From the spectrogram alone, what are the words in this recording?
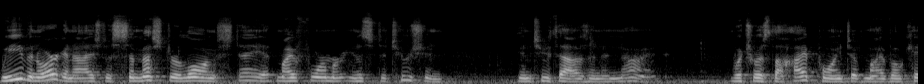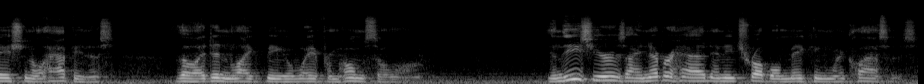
We even organized a semester long stay at my former institution in 2009, which was the high point of my vocational happiness, though I didn't like being away from home so long. In these years, I never had any trouble making my classes,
